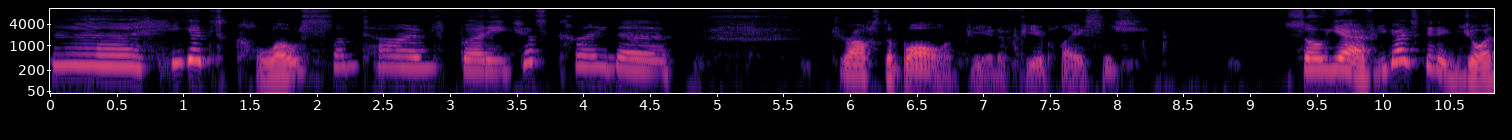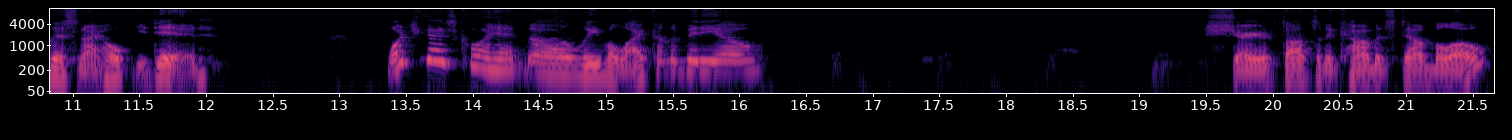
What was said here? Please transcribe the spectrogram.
eh, he gets close sometimes, but he just kind of drops the ball a few, in a few places. So, yeah, if you guys did enjoy this, and I hope you did, why don't you guys go ahead and uh, leave a like on the video? Share your thoughts in the comments down below.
